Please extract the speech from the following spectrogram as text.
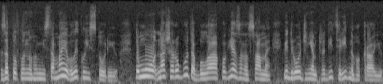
затопленого міста, має велику історію. Тому наша робота була пов'язана саме відродженням традицій рідного краю.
